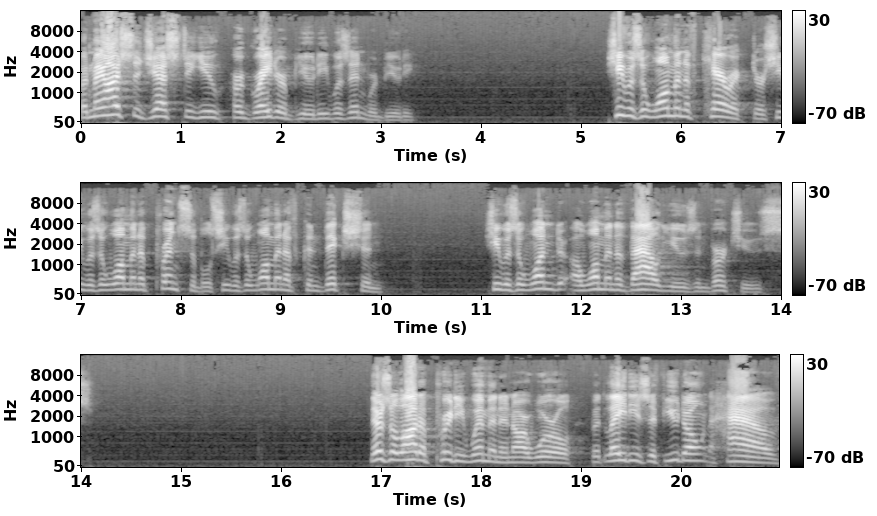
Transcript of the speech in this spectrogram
But may I suggest to you her greater beauty was inward beauty. She was a woman of character. She was a woman of principle. She was a woman of conviction. She was a, wonder, a woman of values and virtues. There's a lot of pretty women in our world, but ladies, if you don't have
